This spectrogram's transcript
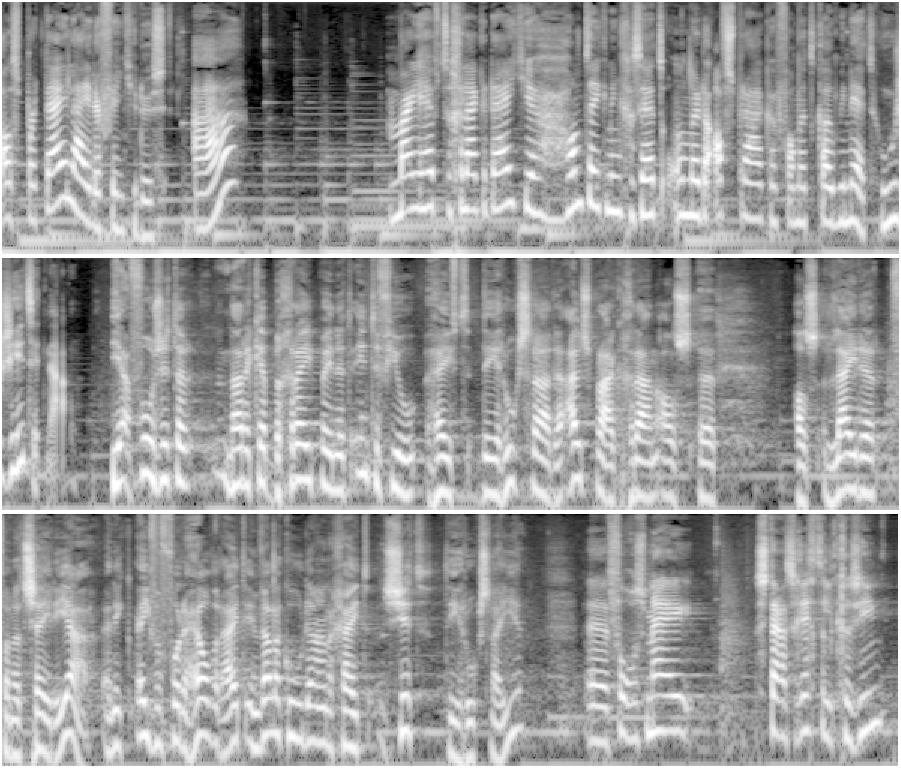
Als partijleider vind je dus A, maar je hebt tegelijkertijd je handtekening gezet onder de afspraken van het kabinet. Hoe zit het nou? Ja, voorzitter, naar ik heb begrepen in het interview heeft de heer Hoekstra de uitspraken gedaan als uh, als leider van het CDA. En ik, even voor de helderheid, in welke hoedanigheid zit de heer Hoekstra hier? Uh, volgens mij, staatsrechtelijk gezien,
